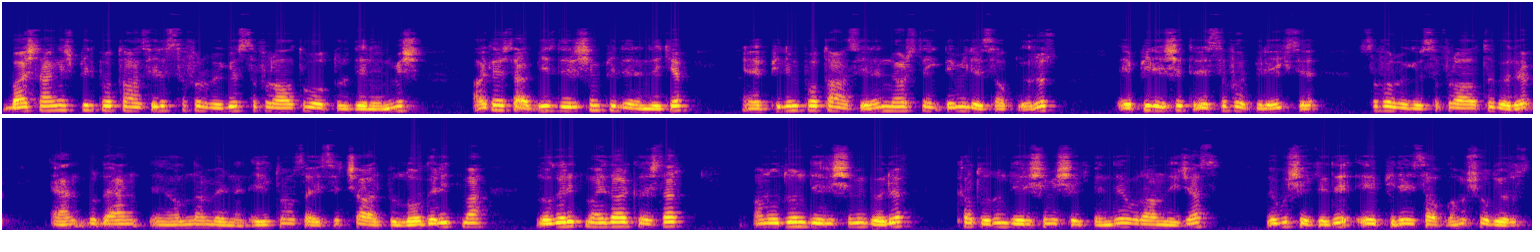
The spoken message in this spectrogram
Başlangıç pil potansiyeli 0,06 volttur denilmiş. Arkadaşlar biz derişim pillerindeki e, pilin potansiyelini Nernst denklemiyle hesaplıyoruz. E, pil eşittir 0 pil eksi 0,06 bölü yani burada en e, alınan verilen elektron sayısı çarpı logaritma. Logaritmayı da arkadaşlar anodun derişimi bölü katodun derişimi şeklinde oranlayacağız. Ve bu şekilde E pili hesaplamış oluyoruz.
